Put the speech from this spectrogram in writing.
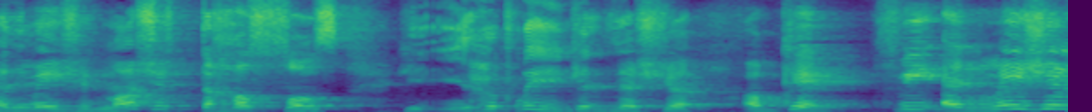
animation ما شفت تخصص يحط لي كل الأشياء. Okay في animation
